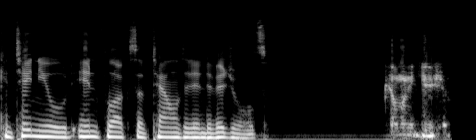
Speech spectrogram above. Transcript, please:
continued influx of talented individuals? communication.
